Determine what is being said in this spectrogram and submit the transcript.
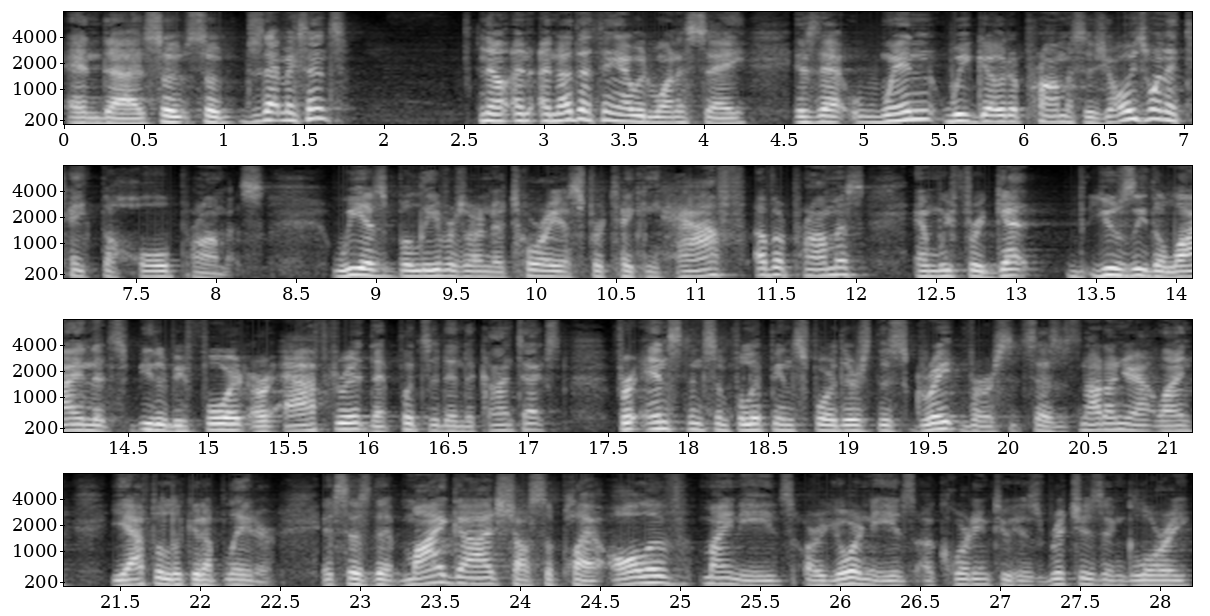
And uh, so, so, does that make sense? Now, an, another thing I would want to say is that when we go to promises, you always want to take the whole promise. We as believers are notorious for taking half of a promise and we forget usually the line that's either before it or after it that puts it into context. For instance, in Philippians 4, there's this great verse. that says, it's not on your outline, you have to look it up later. It says that my God shall supply all of my needs or your needs according to his riches and glory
